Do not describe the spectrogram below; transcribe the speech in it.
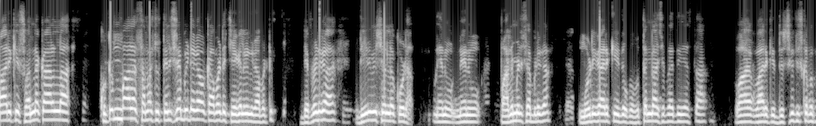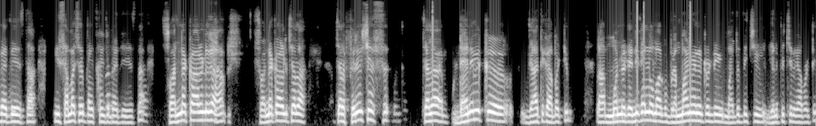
వారికి స్వర్ణకారుల కుటుంబాల సమస్యలు తెలిసిన బిడ్డగా కాబట్టి చేయగలిగింది కాబట్టి డెఫినెట్గా దీని విషయంలో కూడా నేను నేను పార్లమెంట్ సభ్యుడిగా మోడీ గారికి ఇది ఒక ఉత్తరం రాసే ప్రయత్నం చేస్తా వా వారికి దృష్టికి తీసుకునే ప్రయత్నం చేస్తా ఈ సమస్యను పరిష్కరించే ప్రయత్నం చేస్తా. స్వర్ణకారులుగా స్వర్ణకారులు చాలా చాలా ఫెరోషియస్ చాలా డైనమిక్ జాతి కాబట్టి మొన్నటి ఎన్నికల్లో మాకు బ్రహ్మాండమైనటువంటి మద్దతు ఇచ్చి గెలిపించింది కాబట్టి.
